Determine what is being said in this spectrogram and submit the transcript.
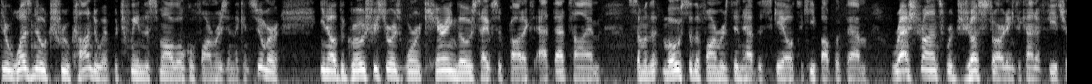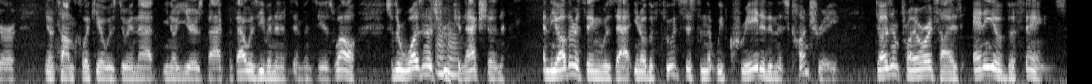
there was no true conduit between the small local farmers and the consumer. You know, the grocery stores weren't carrying those types of products at that time. Some of the most of the farmers didn't have the scale to keep up with them. Restaurants were just starting to kind of feature you know Tom Colicchio was doing that you know years back, but that was even in its infancy as well. So there wasn't a true uh-huh. connection. And the other thing was that you know the food system that we've created in this country doesn't prioritize any of the things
